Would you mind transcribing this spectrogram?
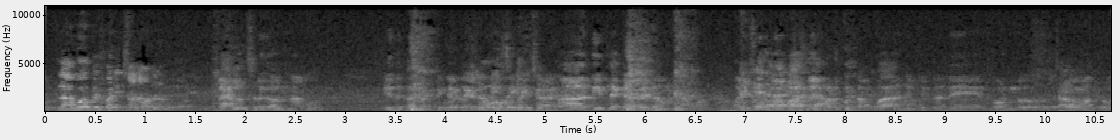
ఇట్లా పడిస్తాను ఉన్నాను బ్యాలెన్స్డ్గా ఉన్నాము. ఎందుకంటే టికెట్ ఆ, దీంట్లో ఉన్నాము. మేము పడుకుంటాం అని చెప్పి ఫోన్లు చాలా మాత్రం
